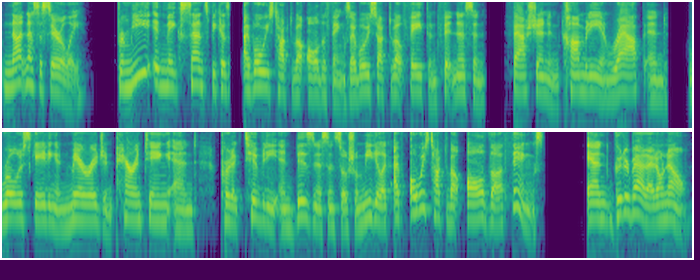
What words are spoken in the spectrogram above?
Not necessarily. For me, it makes sense because I've always talked about all the things. I've always talked about faith and fitness and fashion and comedy and rap and roller skating and marriage and parenting and productivity and business and social media. Like I've always talked about all the things. And good or bad, I don't know.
